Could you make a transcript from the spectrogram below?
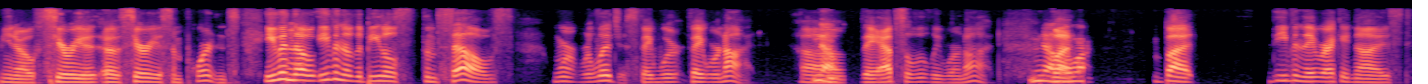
you know serious uh, serious importance even though even though the Beatles themselves weren't religious. They were they were not uh, no they absolutely were not no but, they weren't but even they recognized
